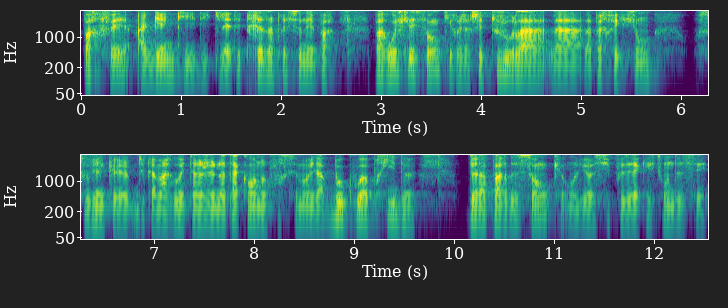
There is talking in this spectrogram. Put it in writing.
parfait. À Genk, qui dit qu'il a été très impressionné par, par Wesley Song, qui recherchait toujours la, la, la perfection. On se souvient que De Camargo est un jeune attaquant, donc forcément, il a beaucoup appris de, de la part de Song. On lui a aussi posé la question de ses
